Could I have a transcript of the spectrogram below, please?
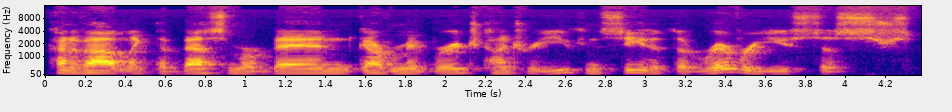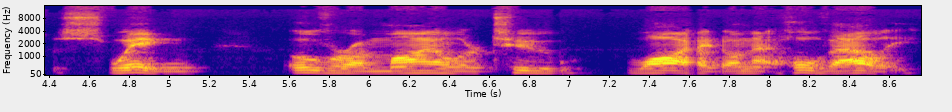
kind of out in like the Bessemer Bend government bridge country. You can see that the river used to s- swing over a mile or two wide on that whole valley,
